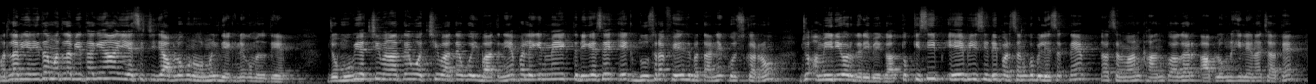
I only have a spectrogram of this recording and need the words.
मतलब ये नहीं था मतलब ये था कि हाँ ये ऐसी चीज़ें आप लोगों को नॉर्मली देखने को मिलती है। जो मूवी अच्छी बनाते हैं वो अच्छी बात है कोई बात नहीं है। पर लेकिन मैं एक तरीके से एक दूसरा फ़ेज़ बताने की कोशिश कर रहा हूँ जो अमीरी और गरीबी का। तो किसी A B C D person को भी ले सकते हैं सलमान खान को अगर आप लोग नहीं लेना चाहते हैं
